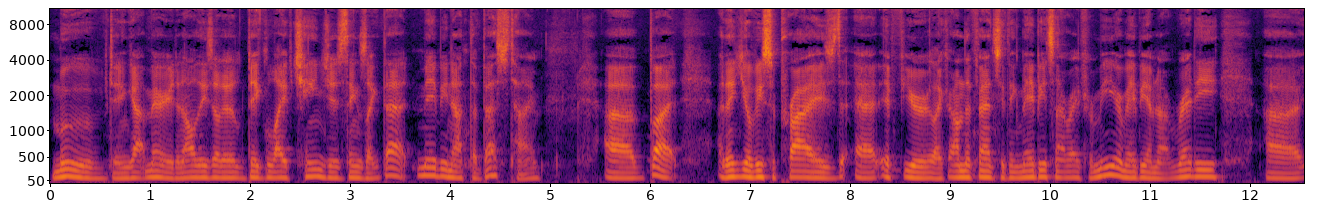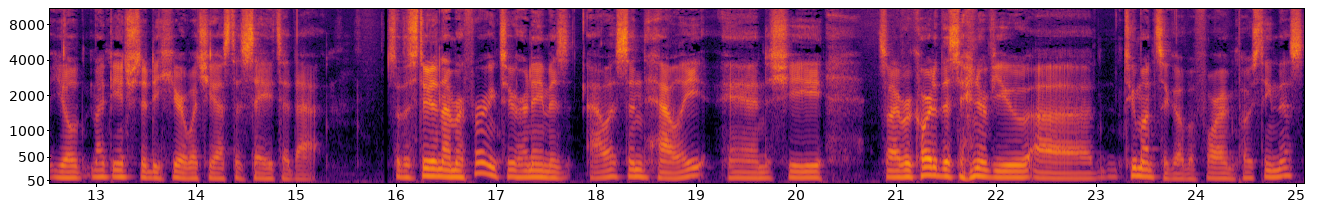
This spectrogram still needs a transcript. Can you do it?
moved and got married and all these other big life changes, things like that, maybe not the best time. Uh, but I think you'll be surprised at if you're like on the fence, you think maybe it's not right for me or maybe I'm not ready. Uh, you'll might be interested to hear what she has to say to that. So the student I'm referring to, her name is Allison Halley, and she. So I recorded this interview uh, two months ago before I'm posting this,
